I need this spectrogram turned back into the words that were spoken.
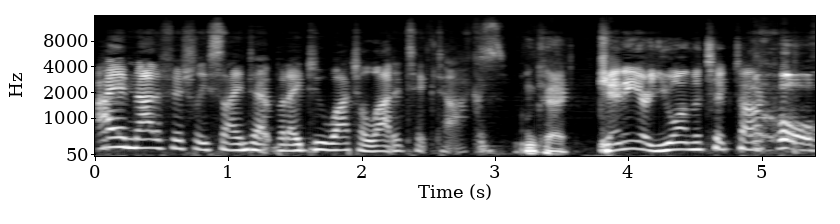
I am not officially signed up, but I do watch a lot of TikToks. Okay. Kenny, are you on the TikTok? Oh,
